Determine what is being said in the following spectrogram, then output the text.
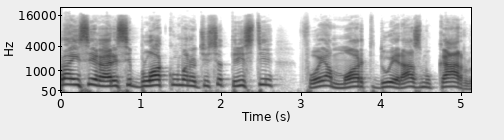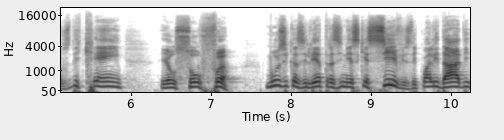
Para encerrar esse bloco, uma notícia triste foi a morte do Erasmo Carlos, de quem eu sou fã. Músicas e letras inesquecíveis, de qualidade,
